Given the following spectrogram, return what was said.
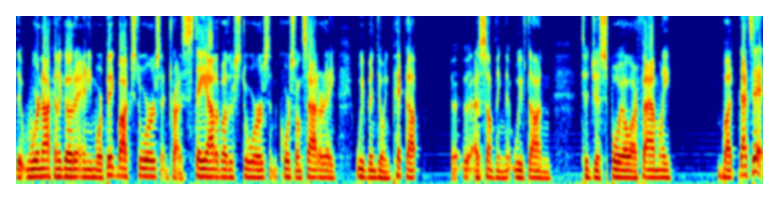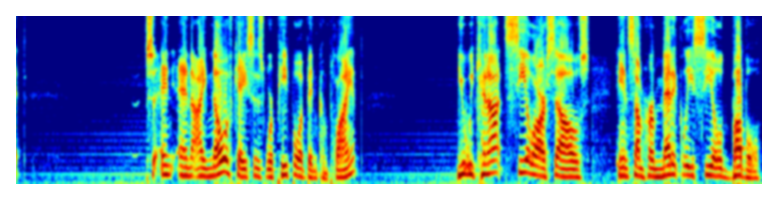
that we're not going to go to any more big box stores and try to stay out of other stores. And of course, on Saturday, we've been doing pickup uh, as something that we've done to just spoil our family. But that's it. So, and, and I know of cases where people have been compliant. You, we cannot seal ourselves in some hermetically sealed bubble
